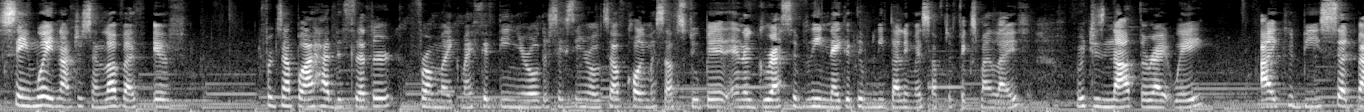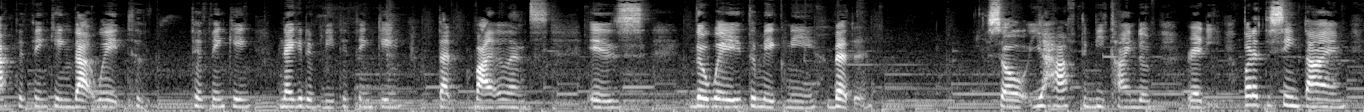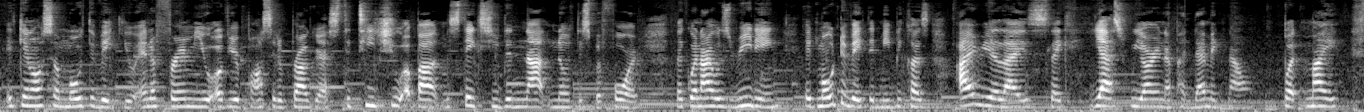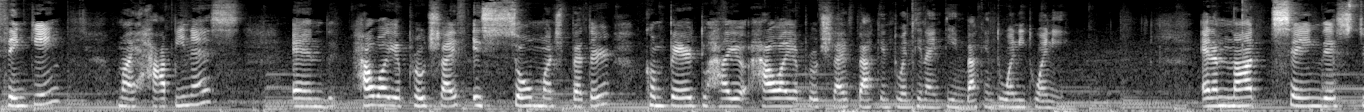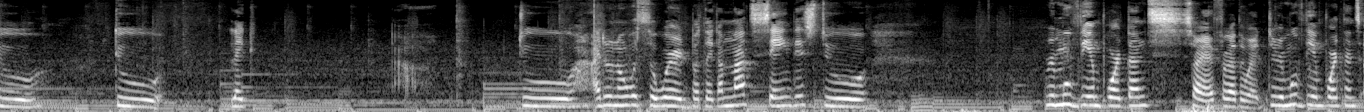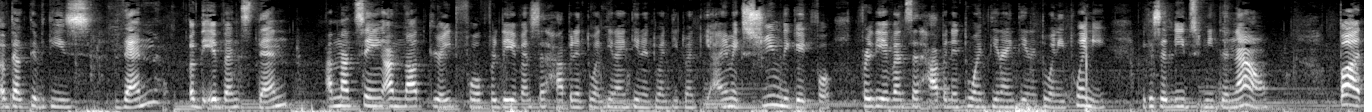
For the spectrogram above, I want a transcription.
Same way, not just in love life. If, for example, I had this letter from like my 15 year old or 16 year old self calling myself stupid and aggressively, negatively telling myself to fix my life, which is not the right way, I could be set back to thinking that way, to, to thinking negatively, to thinking that violence is the way to make me better. So you have to be kind of ready. But at the same time, it can also motivate you and affirm you of your positive progress to teach you about mistakes you did not notice before. Like when I was reading, it motivated me because I realized like yes, we are in a pandemic now, but my thinking, my happiness, and how I approach life is so much better compared to how, how I approached life back in 2019, back in 2020 and i'm not saying this to to like to i don't know what's the word but like i'm not saying this to remove the importance sorry i forgot the word to remove the importance of the activities then of the events then. I'm not saying i'm not grateful for the events that happened in 2019 and 2020 i am extremely grateful for the events that happened in 2019 and 2020 because it leads me to now. But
